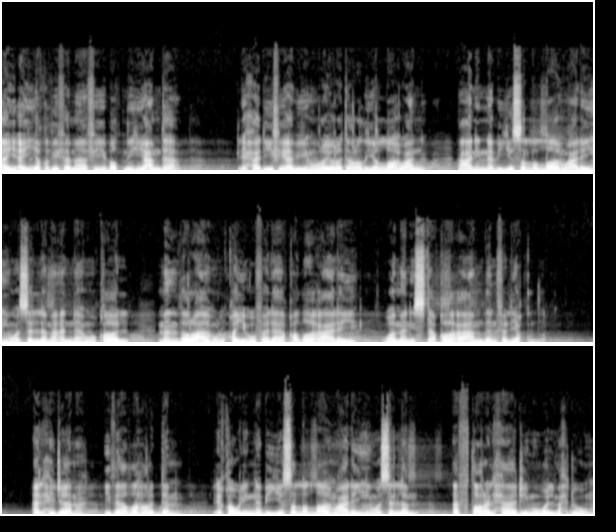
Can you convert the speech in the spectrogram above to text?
أي أن يقذف ما في بطنه عمدا لحديث أبي هريرة رضي الله عنه عن النبي صلى الله عليه وسلم أنه قال من ذرعه القيء فلا قضاء عليه ومن استقاء عمدا فليقض. الحجامة إذا ظهر الدم. لقول النبي صلى الله عليه وسلم أفطر الحاجم والمحجوم.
